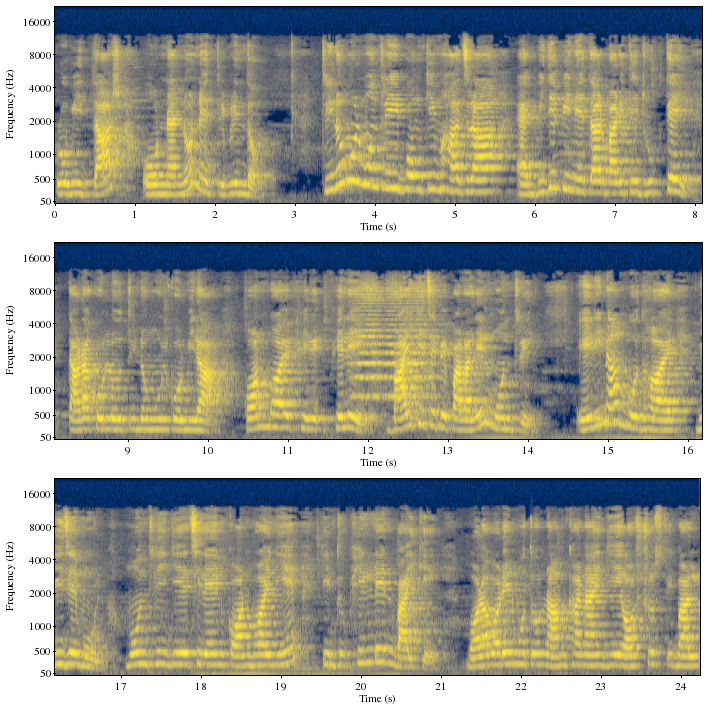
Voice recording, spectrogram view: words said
প্রবীর দাস ও অন্যান্য নেতৃবৃন্দ। তৃণমূল মন্ত্রী বঙ্কিম হাজরা এক বিজেপি নেতার বাড়িতে ঢুকতেই তাড়া করল তৃণমূল কর্মীরা। কনভয় ফেলে বাইকে চেপে পালালেন মন্ত্রী। এরই নাম বোধ হয় বিজেমূল মন্ত্রী গিয়েছিলেন কনভয় নিয়ে, কিন্তু ফিরলেন বাইকে। বরাবরের মতো নামখানায় গিয়ে অস্বস্তি বাড়ল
